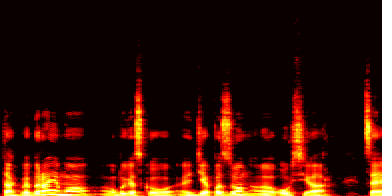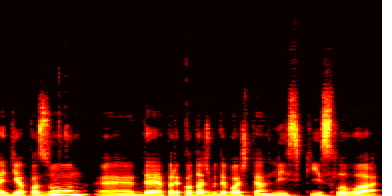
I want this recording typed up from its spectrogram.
Так, вибираємо обов'язково е, діапазон е, OCR. Це діапазон, е, де перекладач буде бачити англійські слова,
